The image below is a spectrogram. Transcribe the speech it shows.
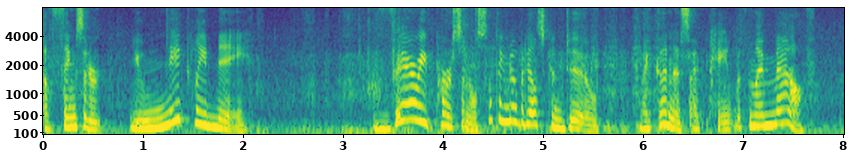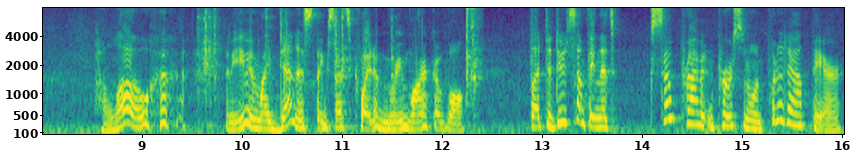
of things that are uniquely me, very personal, something nobody else can do. My goodness, I paint with my mouth. Hello? I mean, even my dentist thinks that's quite remarkable. But to do something that's so private and personal and put it out there,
